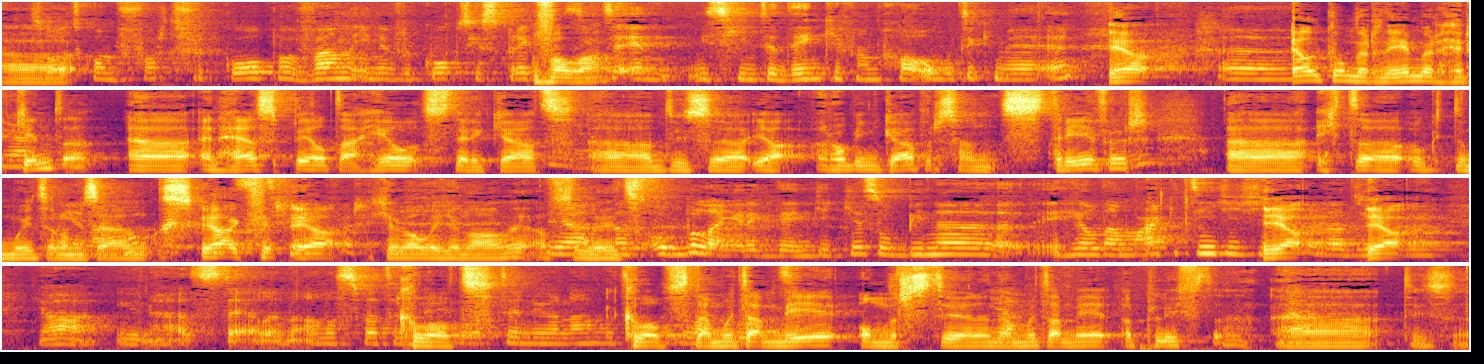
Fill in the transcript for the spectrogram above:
Uh, Zo het comfort verkopen van in een verkoopsgesprek voilà. te zitten en misschien te denken van, hoe moet ik mij... Hè? Ja, uh, elk ondernemer herkent ja. dat uh, en hij speelt dat heel sterk uit. Ja. dus ja, Robin Kuipers van Strever, echt ook de moeite om zijn... Ja, ik vind, ja, geweldige naam, hè, absoluut. Ja, dat is ook belangrijk, denk ik, hè? zo binnen heel dat marketinggegeven. Ja, dat je, ja ja, je huisstijl en alles wat er Klopt. hoort en je naam. Klopt, dat moet dat mee ondersteunen, Ja. dat moet dat mee upliften. Ja. Uh, dus, uh,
